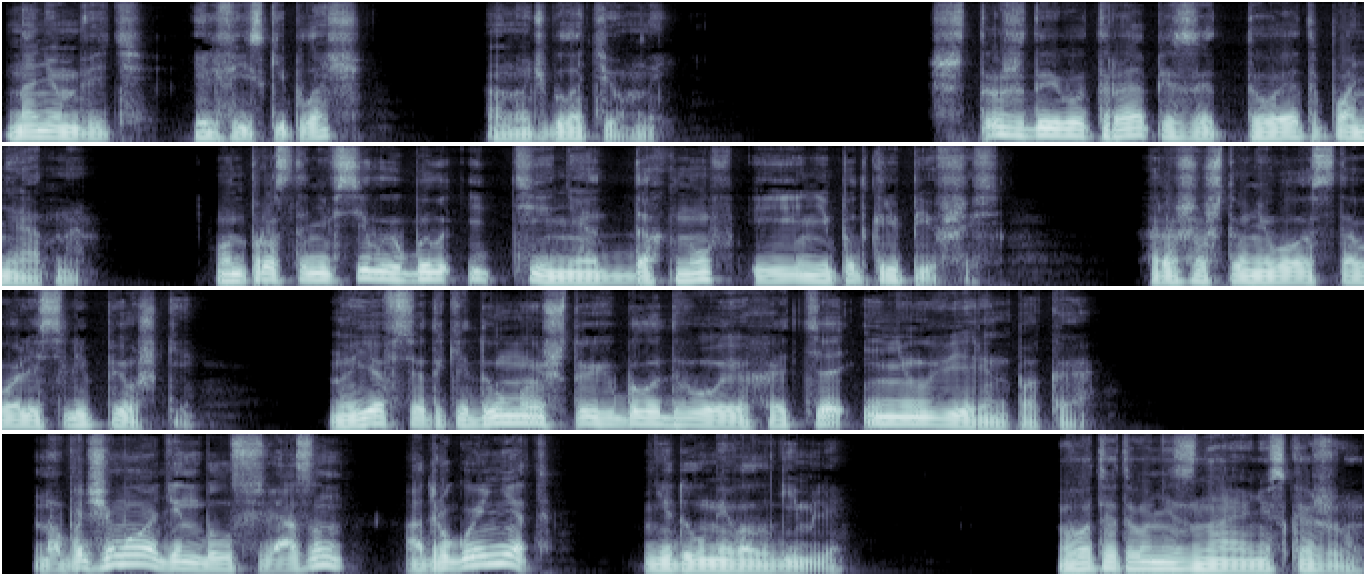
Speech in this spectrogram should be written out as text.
На нем ведь эльфийский плащ, а ночь была темной. Что ж до его трапезы, то это понятно. Он просто не в силах был идти, не отдохнув и не подкрепившись. Хорошо, что у него оставались лепешки. Но я все-таки думаю, что их было двое, хотя и не уверен пока. «Но почему один был связан, а другой нет?» — недоумевал Гимли. «Вот этого не знаю, не скажу.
